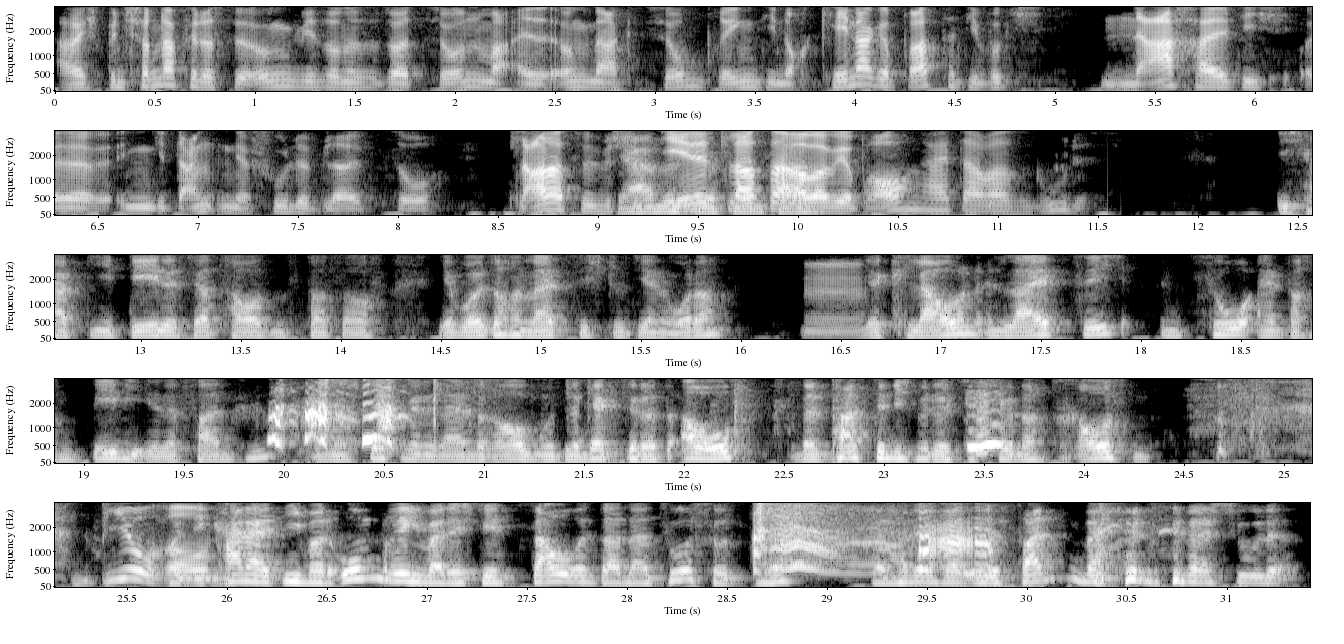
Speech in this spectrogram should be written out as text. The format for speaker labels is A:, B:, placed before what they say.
A: Aber ich bin schon dafür, dass wir irgendwie so eine Situation, mal äh, irgendeine Aktion bringen, die noch keiner gebracht hat, die wirklich nachhaltig äh, in Gedanken der Schule bleibt. So. Klar, das will bestimmt ja, jede Klasse, aber wir brauchen halt da was Gutes.
B: Ich habe die Idee des Jahrtausends, pass auf. Ihr wollt doch in Leipzig studieren, oder? Mhm. Wir klauen in Leipzig im Zoo einfach einen Baby-Elefanten und dann stecken wir in einen Raum und dann wächst er dort auf und dann passt er nicht mehr durch die Tür nach draußen.
A: Bioraum.
B: Und den kann halt niemand umbringen, weil der steht sau unter Naturschutz. Ne? Dann haben wir mal Elefanten bei uns in der Schule.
